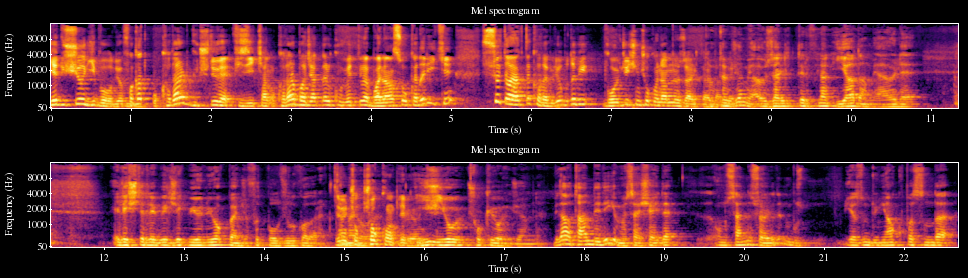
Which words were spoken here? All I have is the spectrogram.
ya düşüyor gibi oluyor. Fakat o kadar güçlü ve fiziken, o kadar bacakları kuvvetli ve balansı o kadar iyi ki sürekli ayakta kalabiliyor. Bu da bir golcü için çok önemli özelliklerden. Tabii, tabii canım ya özellikleri falan iyi adam ya öyle eleştirilebilecek bir yönü yok bence futbolculuk olarak. Değil mi? Çok- çok olarak. komple bir oyuncu. İyi, iyi çok iyi oyuncu hem de. Bir de Atan dediği gibi mesela şeyde onu sen de söyledin bu yazın Dünya Kupası'nda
